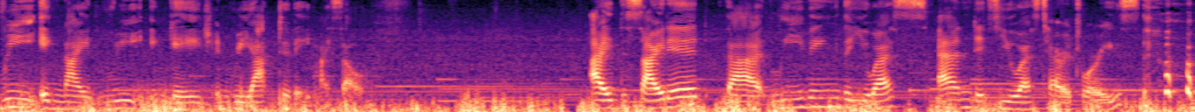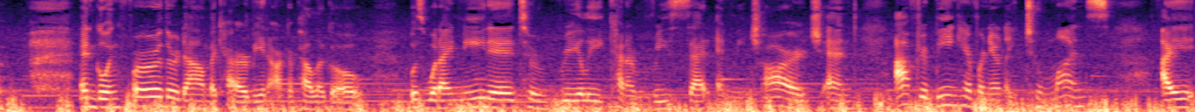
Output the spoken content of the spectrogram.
reignite, re engage, and reactivate myself. I decided that leaving the US and its US territories and going further down the Caribbean archipelago was what I needed to really kind of reset and recharge. And after being here for nearly two months, I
